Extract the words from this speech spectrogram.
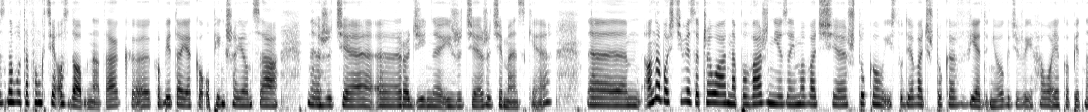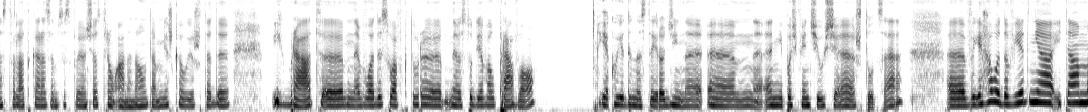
znowu ta funkcja ozdobna, tak? Kobieta jako upiększająca życie rodziny i życie, życie męskie. Ona właściwie zaczęła na poważnie zajmować się sztuką i studiować sztukę w Wiedniu, gdzie wyjechała jako 15 15-latka razem ze swoją siostrą Anną. Tam mieszkał już wtedy ich brat Władysław, który studiował prawo jako jedyny z tej rodziny nie poświęcił się sztuce. E, wyjechały do Wiednia i tam,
